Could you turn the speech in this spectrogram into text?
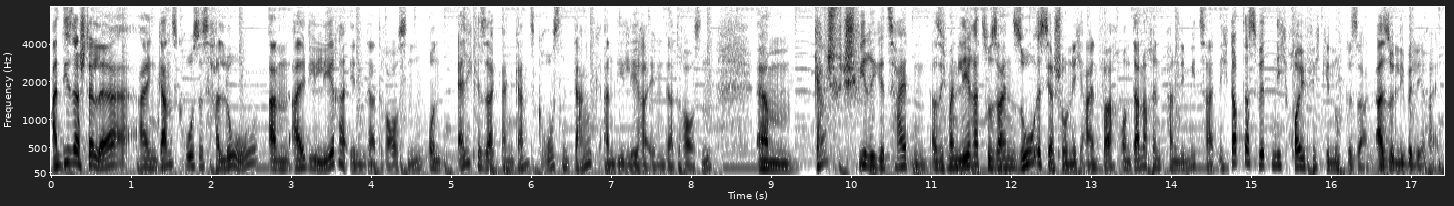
An dieser Stelle ein ganz großes Hallo an all die LehrerInnen da draußen und ehrlich gesagt einen ganz großen Dank an die LehrerInnen da draußen. Ähm, ganz schwierige Zeiten. Also ich meine, Lehrer zu sein, so ist ja schon nicht einfach und dann noch in Pandemiezeiten. Ich glaube, das wird nicht häufig genug gesagt. Also, liebe LehrerInnen,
